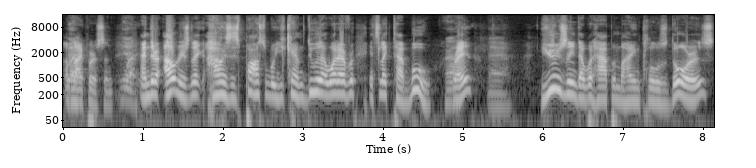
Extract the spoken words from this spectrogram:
a right. black person. Yeah. And they're outraged, like, how is this possible? You can't do that, whatever. It's like taboo, Yeah. right? Yeah. Usually that would happen behind closed doors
